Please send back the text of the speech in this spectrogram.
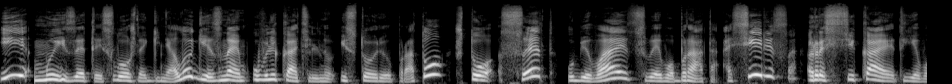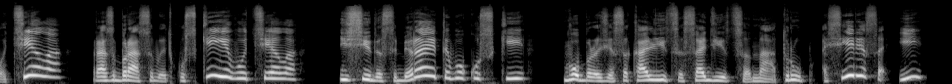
и мы из этой сложной генеалогии знаем увлекательную историю про то, что Сет убивает своего брата Осириса, рассекает его тело, разбрасывает куски его тела, Исида собирает его куски, в образе соколицы садится на труп Осириса и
